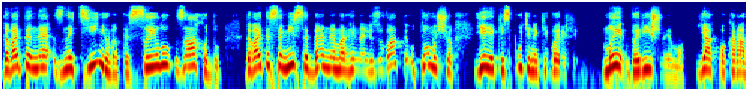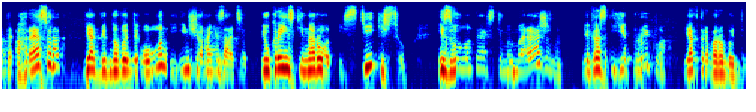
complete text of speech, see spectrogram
Давайте не знецінювати силу Заходу. Давайте самі себе не маргіналізувати у тому, що є якийсь Путін, який вирішить. Ми вирішуємо, як покарати агресора, як відновити ООН і інші організації. І український народ із стійкістю, і з волонтерськими мережами якраз і є приклад, як треба робити.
